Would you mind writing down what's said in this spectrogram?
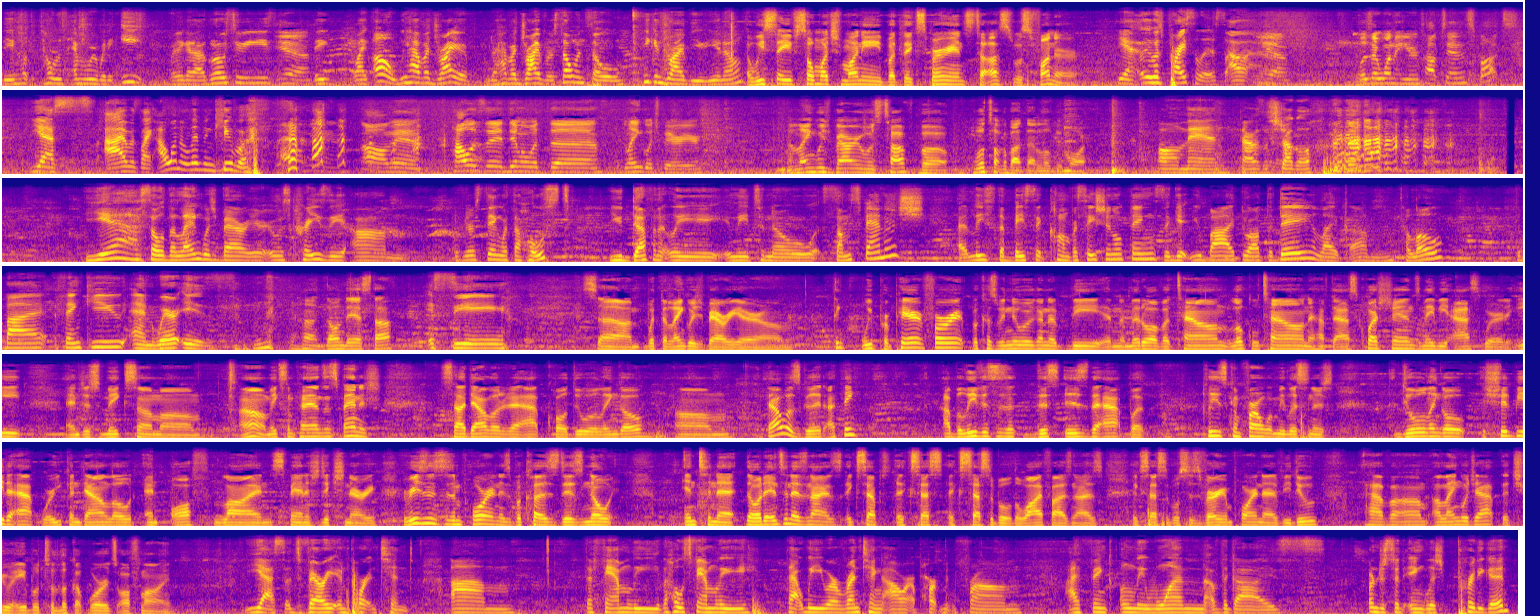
They told us everywhere where to eat, where they get our groceries. Yeah. They like, oh, we have a driver, have a driver, so and so. He can drive you. You know. and we saved so much money, but the experience to us was funner. Yeah, it was priceless. Uh, Yeah. Was it one of your top ten spots? Yes, I was like, I want to live in Cuba. Oh man, how was it dealing with the language barrier? The language barrier was tough, but we'll talk about that a little bit more. Oh man, that was a struggle. yeah, so the language barrier, it was crazy. Um, if you're staying with a host, you definitely need to know some Spanish, at least the basic conversational things to get you by throughout the day, like um, hello, goodbye, thank you, and where is. Donde está? Esse, So, um, with the language barrier, um, think we prepared for it because we knew we were going to be in the middle of a town, local town, and have to ask questions, maybe ask where to eat, and just make some, um, I don't know, make some plans in Spanish. So I downloaded an app called Duolingo. Um, that was good. I think, I believe this is this is the app, but please confirm with me, listeners. Duolingo should be the app where you can download an offline Spanish dictionary. The reason this is important is because there's no internet, though the internet is not as accept, access, accessible, the Wi Fi is not as accessible. So it's very important that if you do have um, a language app, that you're able to look up words offline. Yes, it's very important. Um, the family, the host family that we were renting our apartment from, I think only one of the guys understood English pretty good,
